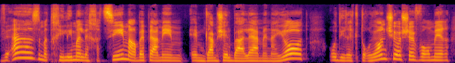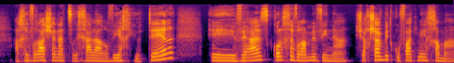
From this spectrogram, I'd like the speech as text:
ואז מתחילים הלחצים, הרבה פעמים הם גם של בעלי המניות, או דירקטוריון שיושב ואומר, החברה השנה צריכה להרוויח יותר, אה, ואז כל חברה מבינה שעכשיו בתקופת מלחמה,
